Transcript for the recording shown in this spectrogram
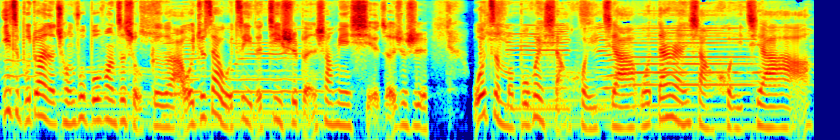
一直不断的重复播放这首歌啊，我就在我自己的记事本上面写着，就是我怎么不会想回家？我当然想回家啊！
